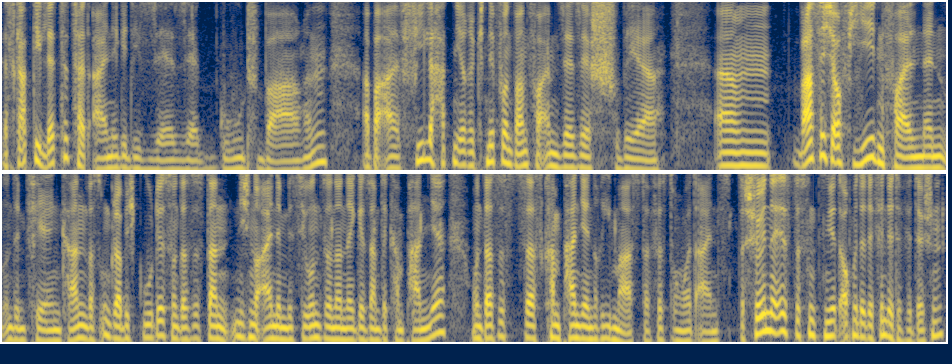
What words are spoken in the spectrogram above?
Es gab die letzte Zeit einige, die sehr, sehr gut waren, aber viele hatten ihre Kniffe und waren vor allem sehr, sehr schwer. Ähm, was ich auf jeden Fall nennen und empfehlen kann, was unglaublich gut ist, und das ist dann nicht nur eine Mission, sondern eine gesamte Kampagne, und das ist das Kampagnen-Remaster für Stronghold 1. Das Schöne ist, das funktioniert auch mit der Definitive Edition,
